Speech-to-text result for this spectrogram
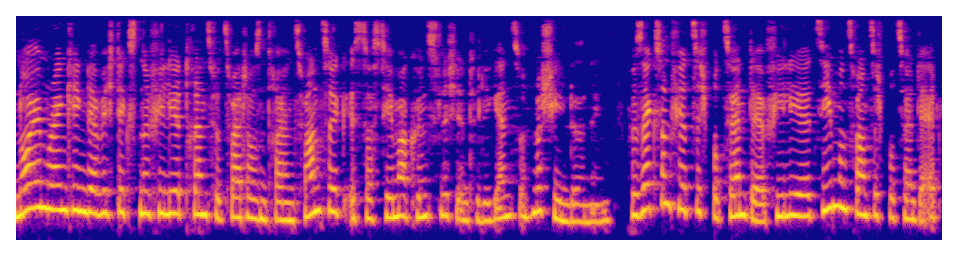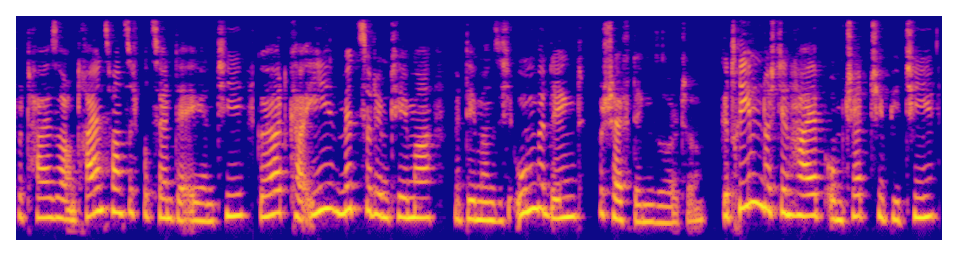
Neu im Ranking der wichtigsten Affiliate-Trends für 2023 ist das Thema künstliche Intelligenz und Machine Learning. Für 46% der Affiliates, 27% der Advertiser und 23% der ANT gehört KI mit zu dem Thema, mit dem man sich unbedingt beschäftigen sollte. Getrieben durch den Hype um ChatGPT,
